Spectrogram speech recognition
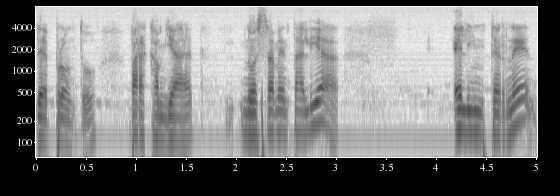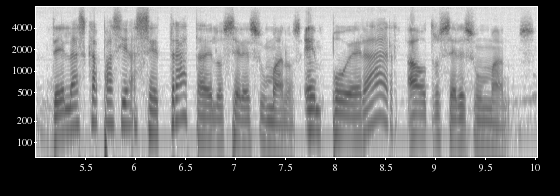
de pronto, para cambiar nuestra mentalidad. El Internet de las capacidades se trata de los seres humanos, empoderar a otros seres humanos.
